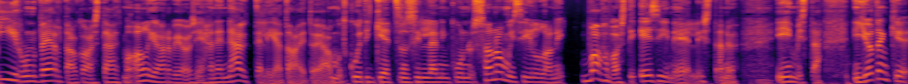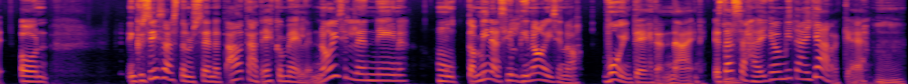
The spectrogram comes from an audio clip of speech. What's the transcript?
piirun vertaakaan sitä, että mä aliarvioisin hänen näyttelijätaitojaan, mutta kuitenkin, että se on sillä niin kuin sanomisillani vahvasti esineellistänyt ihmistä. Niin jotenkin on niin kuin sisäistänyt sen, että älkää tehkö meille naisille niin, mutta minä silti naisena voin tehdä näin. Ja tässähän ei ole mitään järkeä. Mm-hmm.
